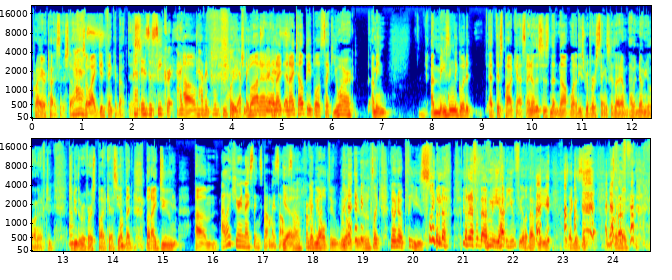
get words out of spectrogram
prioritize their stuff. Yes. So I did think about this. That is a secret. I haven't told people yet, but well, yes, and, and, I, and I tell people it's like you are. I mean, amazingly good at, at this podcast. I know this is not one of these reverse things because I don't haven't known you long enough to to do the reverse podcast yet. But but I do. Um, I like hearing nice things about myself. yeah, so, from yeah, we all do. We all do. It's like no, no, please. But enough. But enough about me. How do you feel about me? It's like it's like, it's like my,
